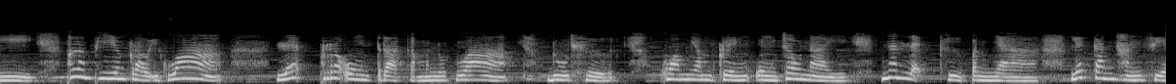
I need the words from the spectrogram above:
ดีพระคัมภียังกล่าวอีกว่า และพระองค์ตรัสกับมนุษย์ว่า ดูเถิด ความยำเกรงองค์เจ้าในนั่นแหละคือปัญญา และการหันเสีย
